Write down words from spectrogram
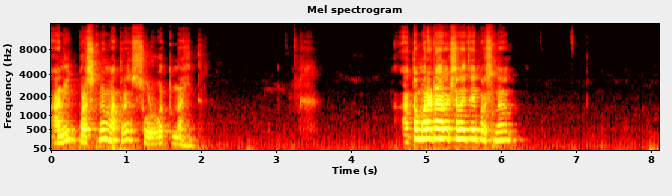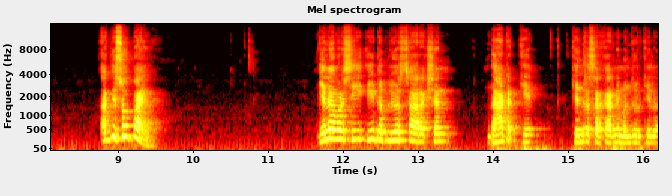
आणि प्रश्न मात्र सोडवत नाहीत. आता मराठा आरक्षणाचे प्रश्न अगदी सोपा आहे. गेल्या वर्षी ई डब्ल्यू एसचं आरक्षण दहा टक्के केंद्र सरकारने मंजूर केलं.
